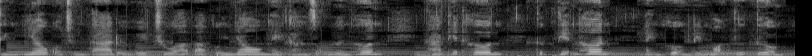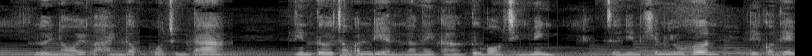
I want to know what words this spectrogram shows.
Tình yêu của chúng ta đối với Chúa và với nhau ngày càng rộng lớn hơn, tha thiết hơn, thực tiễn hơn, ảnh hưởng đến mọi tư tưởng, lời nói và hành động của chúng ta tiến tới trong ân điển là ngày càng từ bỏ chính mình trở nên khiêm nhu hơn để có thể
